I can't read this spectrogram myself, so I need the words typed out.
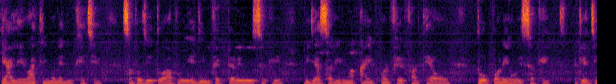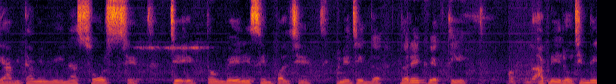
કે આ લેવાથી મને દુખે છે. સપોઝ એ તો આપણું એજિંગ ફેક્ટરે હોઈ શકે, બીજા શરીરમાં કાંઈ પણ ફેરફાર થયા હોય તો પણ એ હોઈ શકે. એટલે જે આ વિટામિન બીના સોર્સ છે, જે એકદમ વેરી સિમ્પલ છે અને જે દરેક વ્યક્તિ, આપણી રોજિંદી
